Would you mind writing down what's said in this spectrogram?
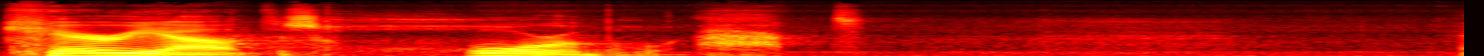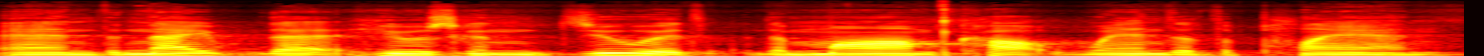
carry out this horrible act. And the night that he was going to do it, the mom caught wind of the plan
